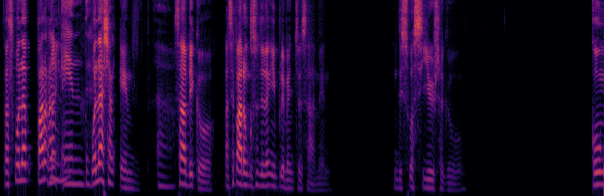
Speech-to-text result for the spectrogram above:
Tapos wala, parang, ang end. wala siyang end. Oh. Sabi ko, kasi parang gusto nilang implement yun sa amin. This was years ago. Kung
